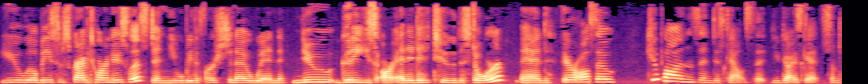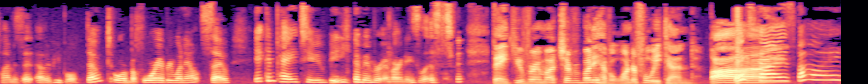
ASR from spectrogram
you will be subscribed to our news list and you will be the first to know when new goodies are added to the store. And there are also coupons and discounts that you guys get sometimes that other people don't or before everyone else. So it can pay to be a member of our news list. Thank you very much, everybody. Have a wonderful weekend. Bye. Thanks guys. Bye.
